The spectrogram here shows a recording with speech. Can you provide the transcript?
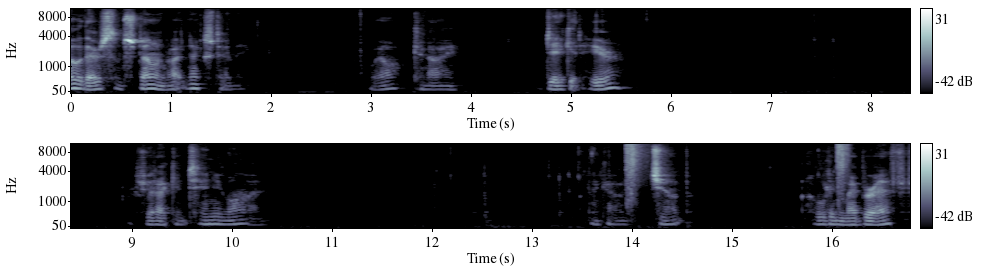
Oh, there's some stone right next to me. Well, can I dig it here? Or should I continue on? I think I'll jump, holding my breath.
